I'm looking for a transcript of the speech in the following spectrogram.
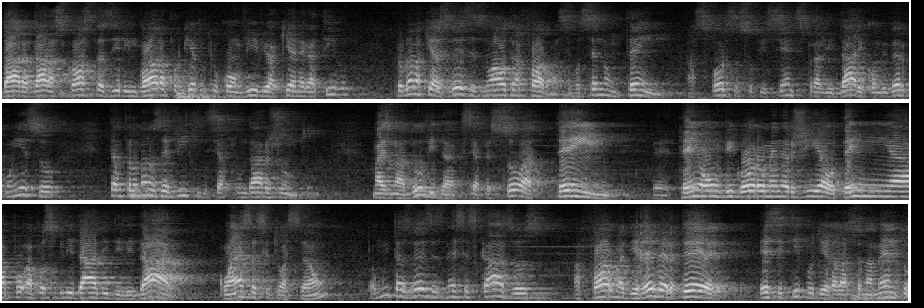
dar, dar as costas e ir embora. Por quê? Porque o convívio aqui é negativo. O problema é que, às vezes, não há outra forma. Se você não tem as forças suficientes para lidar e conviver com isso, então, pelo menos, evite de se afundar junto. Mas não há dúvida que se a pessoa tem, eh, tem um vigor ou uma energia, ou tem a, a possibilidade de lidar com essa situação, então muitas vezes nesses casos a forma de reverter esse tipo de relacionamento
